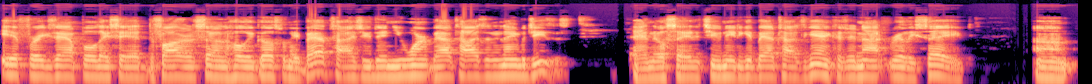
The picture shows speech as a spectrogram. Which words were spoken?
if, for example, they said the Father, the Son, and the Holy Ghost when they baptize you, then you weren't baptized in the name of Jesus. And they'll say that you need to get baptized again because you're not really saved. Um,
